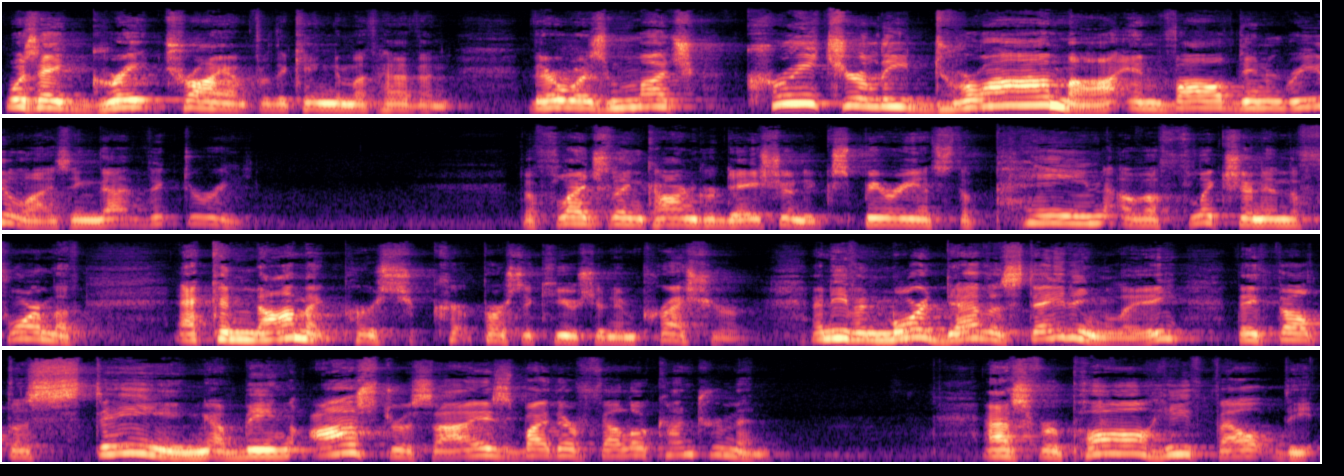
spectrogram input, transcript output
was a great triumph for the kingdom of heaven, there was much creaturely drama involved in realizing that victory. The fledgling congregation experienced the pain of affliction in the form of economic perse- persecution and pressure. And even more devastatingly, they felt the sting of being ostracized by their fellow countrymen. As for Paul, he felt the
